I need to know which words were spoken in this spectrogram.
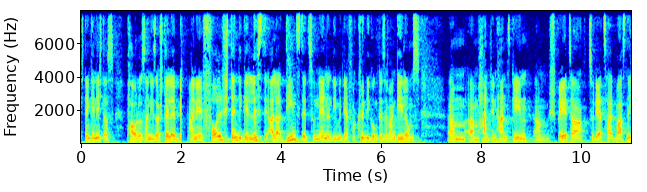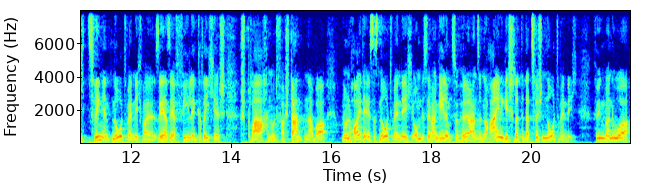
Ich denke nicht, dass Paulus an dieser Stelle eine vollständige Liste aller Dienste zu nennen, die mit der Verkündigung des Evangeliums ähm, ähm, Hand in Hand gehen. Ähm, später, zu der Zeit war es nicht zwingend notwendig, weil sehr, sehr viele Griechisch sprachen und verstanden. Aber nun heute ist es notwendig, um das Evangelium zu hören, sind noch einige Schritte dazwischen notwendig. Fügen wir nur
